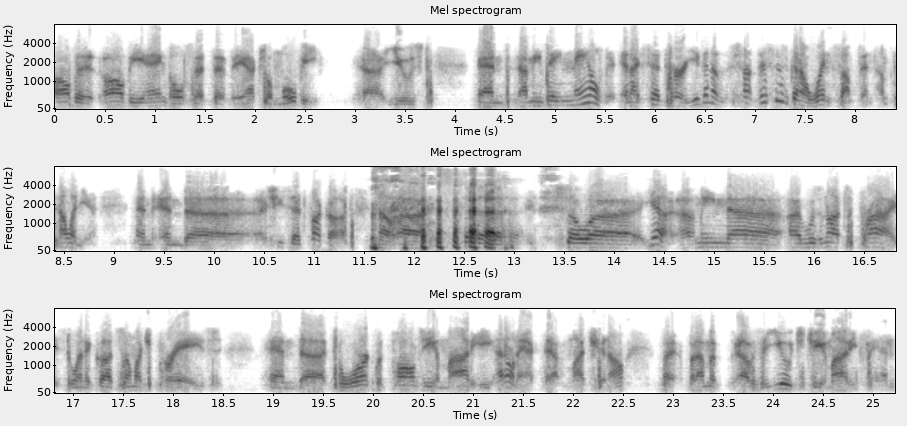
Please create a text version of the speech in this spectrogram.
all the all the angles that the, the actual movie uh, used, and I mean, they nailed it. And I said to her, "You're gonna, this is gonna win something. I'm telling you." And and uh, she said, "Fuck off." No. Uh, so uh, yeah, I mean, uh, I was not surprised when it got so much praise, and uh, to work with Paul Giamatti, I don't act that much, you know, but but I'm a I was a huge Giamatti fan.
